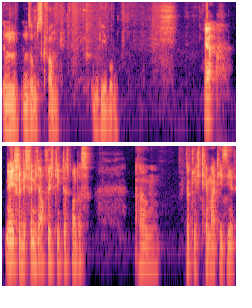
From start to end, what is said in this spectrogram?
in, in so einem Scrum-Umgebung. Ja, nee, finde ich, finde ich auch wichtig, dass man das ähm, wirklich thematisiert.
